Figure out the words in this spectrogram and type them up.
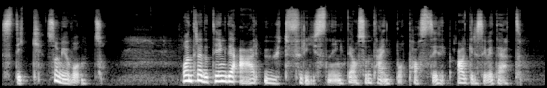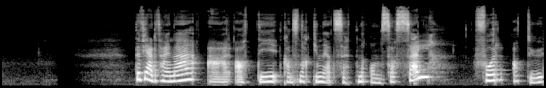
stikk som gjør vondt. Og en tredje ting, det er utfrysning. Det er også en tegn på passiv aggressivitet. Det fjerde tegnet er at de kan snakke nedsettende om seg selv for at du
